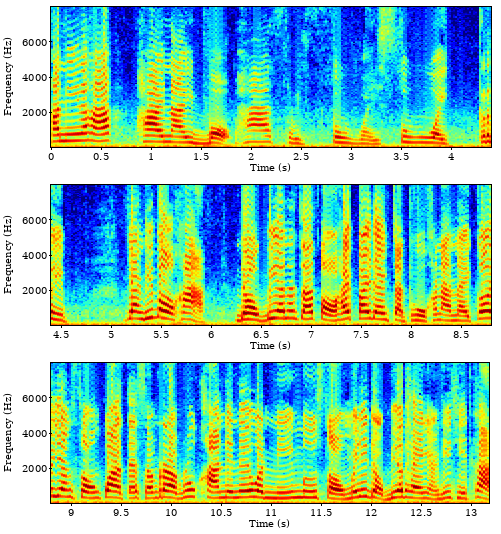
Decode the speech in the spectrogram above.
คันนี้นะคะ ภายในเบาะผ้าสวยสวยสวยกริบ อย่างที่บอกค่ะ ดอกเบี้ยนะจ๊ะต่อให้ป้ายแดงจัดถูกขนาดไหนก็ยังสองกว่า แต่สำหรับลูกค้าเนเน่วันนี้มือสองไม่ได้ดอกเบี้ยแพงอย่างที่คิดค่ะ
